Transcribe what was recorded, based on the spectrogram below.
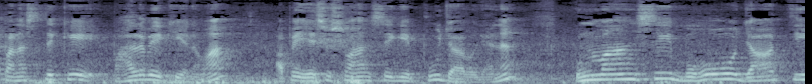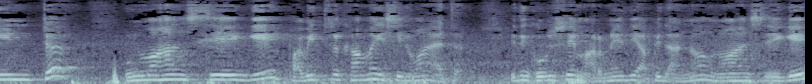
52 15 කියනවා අපේ යේසුස් වහන්සේගේ පූජාව ගැන උන්වහන්සේ බොහෝ ජාතීන්ට උන්වහන්සේගේ පවිත්‍රකම ඉසිනවා ඇත. ඉතින් කුරුසේ මරණයේදී අපි දන්නවා උන්වහන්සේගේ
